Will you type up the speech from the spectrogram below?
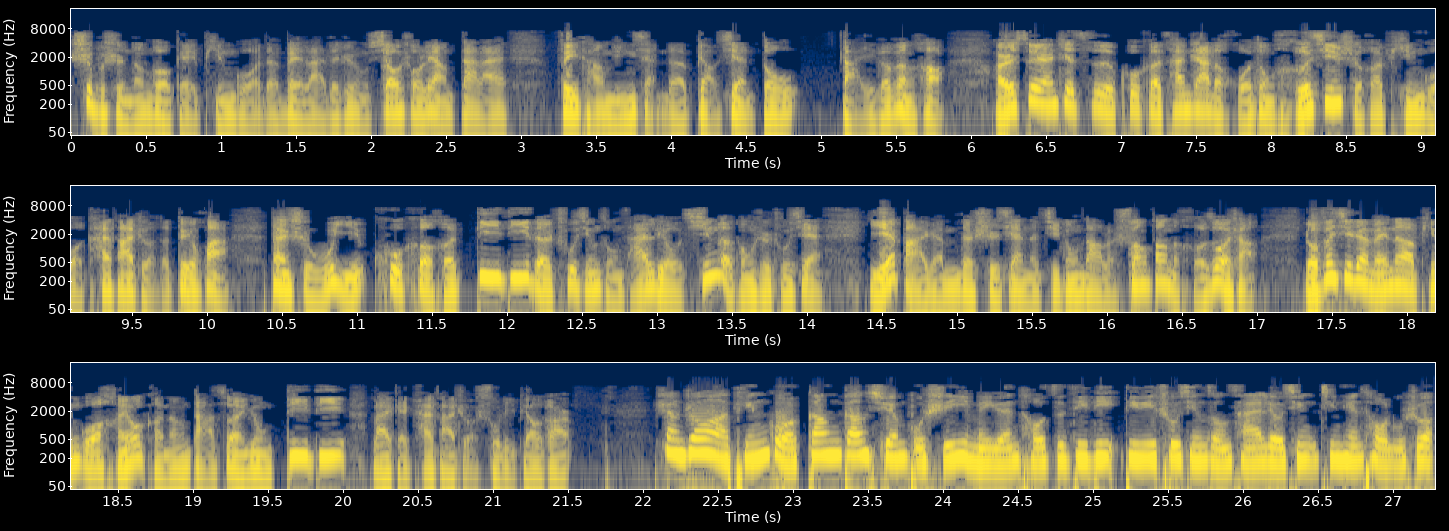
是不是能够给苹果的未来的这种销售量带来非常明显的表现，都打一个问号。而虽然这次库克参加的活动核心是和苹果开发者的对话，但是无疑库克和滴滴的出行总裁柳青的同时出现，也把人们的视线呢集中到了双方的合作上。有分析认为呢，苹果很有可能打算用滴滴来给开发者树立标杆。上周啊，苹果刚刚宣布十亿美元投资滴滴，滴滴出行总裁柳青今天透露说，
